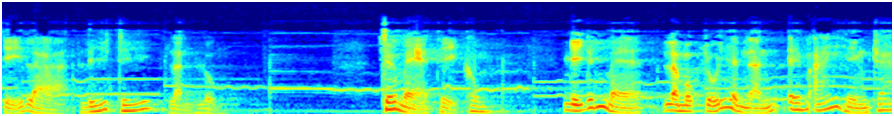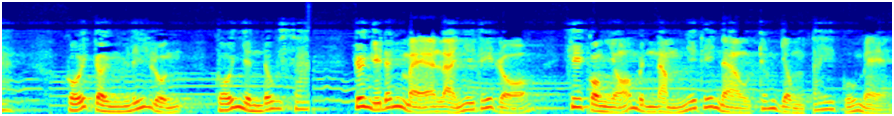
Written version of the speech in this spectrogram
chỉ là lý trí lạnh lùng. Chớ mẹ thì không, nghĩ đến mẹ là một chuỗi hình ảnh êm ái hiện ra, khỏi cần lý luận, khỏi nhìn đâu xa, cứ nghĩ đến mẹ là như thế rõ, khi còn nhỏ mình nằm như thế nào trong vòng tay của mẹ.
